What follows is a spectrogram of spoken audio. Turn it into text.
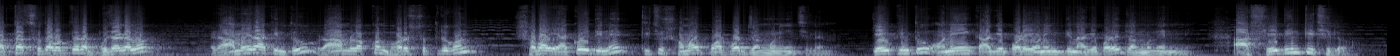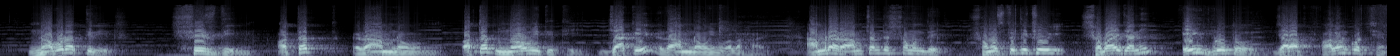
অর্থাৎ শ্রোতা ভক্তরা বোঝা গেল, রামেরা কিন্তু রাম, লক্ষণ, ভরত, শত্রুঘ্ন সবাই একই দিনে কিছু সময় পর পর জন্ম নিয়েছিলেন। কেউ কিন্তু অনেক আগে পরে, অনেক দিন আগে পরে জন্ম নেননি। আর সেই দিনটি ছিল নবরাত্রির শেষ দিন, অর্থাৎ রামনবমী, অর্থাৎ নবমী তিথি, যাকে রামনবমী বলা হয়। আমরা রামচন্দ্রের সম্বন্ধে সমস্ত কিছুই সবাই জানি। এই ব্রত যারা পালন করছেন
